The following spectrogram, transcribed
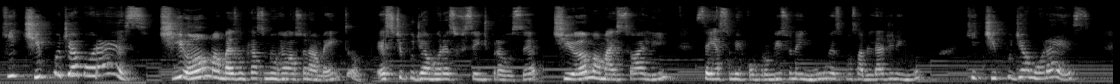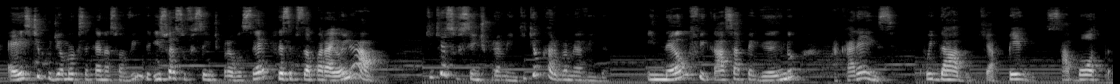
Que tipo de amor é esse? Te ama, mas não quer assumir um relacionamento? Esse tipo de amor é suficiente para você? Te ama, mas só ali, sem assumir compromisso nenhum, responsabilidade nenhuma? Que tipo de amor é esse? É esse tipo de amor que você quer na sua vida? Isso é suficiente para você? Porque você precisa parar e olhar. O que, que é suficiente para mim? O que, que eu quero para minha vida? E não ficar se apegando à carência. Cuidado, que apego sabota.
